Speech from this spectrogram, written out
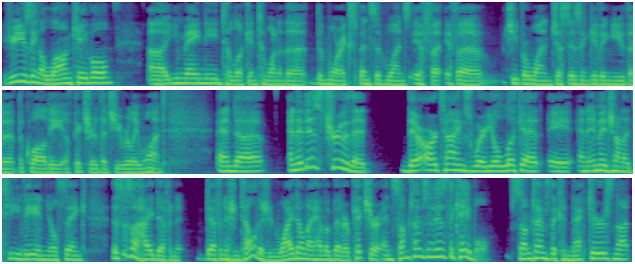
if you're using a long cable, uh, you may need to look into one of the, the more expensive ones if a, if a cheaper one just isn't giving you the, the quality of picture that you really want. And, uh, and it is true that there are times where you'll look at a, an image on a TV and you'll think, this is a high defini- definition television. Why don't I have a better picture? And sometimes it is the cable. Sometimes the connector's not,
